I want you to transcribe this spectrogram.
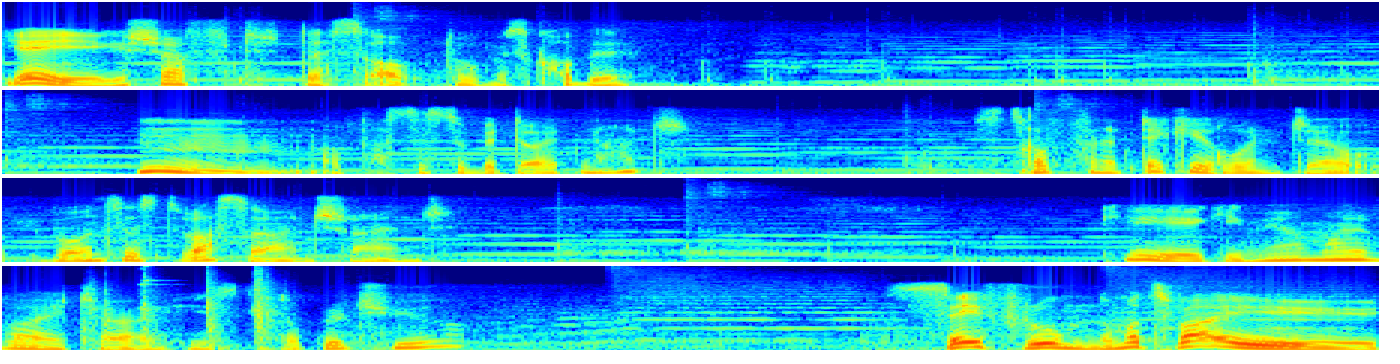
Yay, geschafft. Das Auto ist Kobbel. Hm, ob was das zu bedeuten hat? Es tropft von der Decke runter. Über uns ist Wasser anscheinend. Okay, gehen wir mal weiter. Hier ist die Doppeltür. Safe Room Nummer 2.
